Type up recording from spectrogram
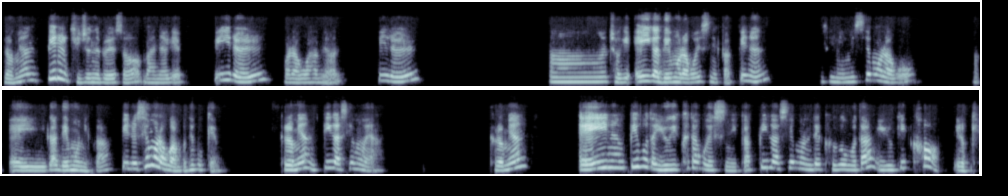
그러면 B를 기준으로 해서 만약에 B를 뭐라고 하면 B를 어, 저기 A가 네모라고 했으니까 B는 선생님이 세모라고 A가 네모니까 B를 세모라고 한번 해볼게요. 그러면 B가 세모야. 그러면 A는 B보다 6이 크다고 했으니까 B가 세모인데 그거보다 6이 커. 이렇게.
